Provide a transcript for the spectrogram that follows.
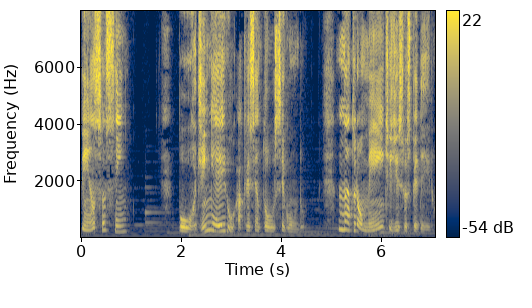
penso assim. Por dinheiro, acrescentou o segundo. Naturalmente, disse o hospedeiro.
